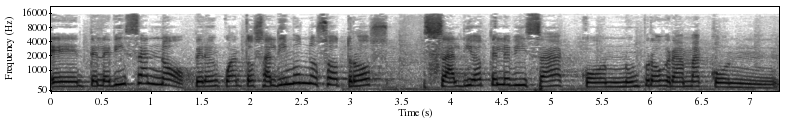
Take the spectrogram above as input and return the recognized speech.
En Televisa no, pero en cuanto salimos nosotros, salió Televisa con un programa con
